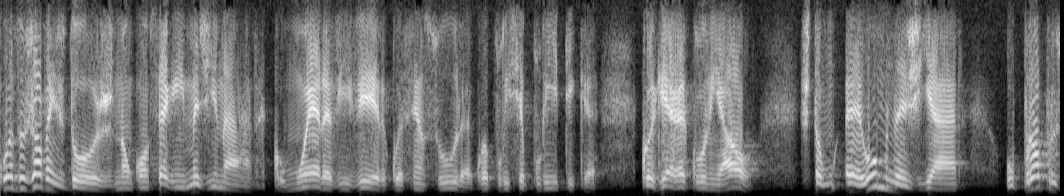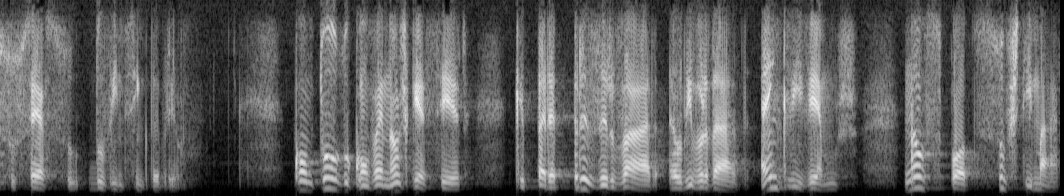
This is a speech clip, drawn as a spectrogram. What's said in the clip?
Quando os jovens de hoje não conseguem imaginar como era viver com a censura, com a polícia política, com a guerra colonial, estão a homenagear o próprio sucesso do 25 de Abril. Contudo, convém não esquecer que para preservar a liberdade em que vivemos, não se pode subestimar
